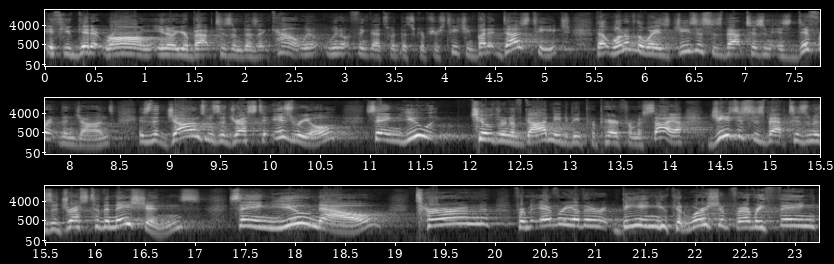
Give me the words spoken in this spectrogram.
if you get it wrong, you know, your baptism doesn't count. We don't, we don't think that's what the scripture's teaching. But it does teach that one of the ways Jesus' baptism is different than John's is that John's was addressed to Israel, saying, You, children of God, need to be prepared for Messiah. Jesus' baptism is addressed to the nations, saying, You now Turn from every other being you could worship, for everything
